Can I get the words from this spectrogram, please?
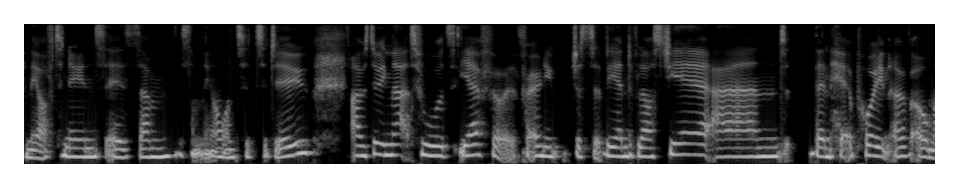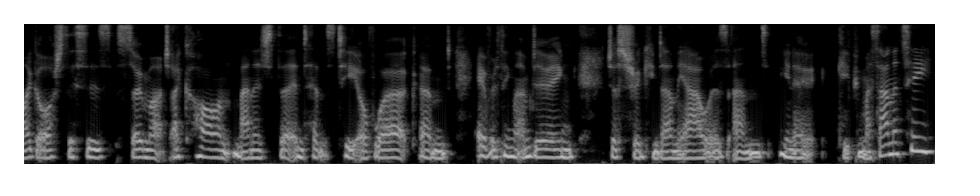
in the afternoons is um, something I wanted to do. I was doing that towards, yeah, for, for only just at the end of last year and then hit a point of, oh my gosh, this is so much. I can't manage the intensity of work and everything that I'm doing, just shrinking down the hours and, you know, keeping my sanity.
